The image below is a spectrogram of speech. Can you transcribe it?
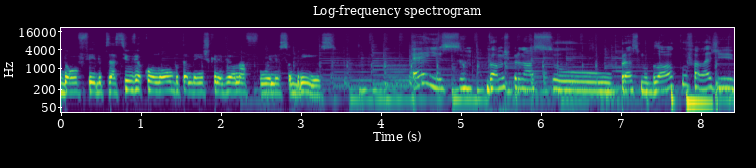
Dom Phillips. A Silvia Colombo também escreveu na Folha sobre isso. É isso. Vamos para o nosso próximo bloco falar de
